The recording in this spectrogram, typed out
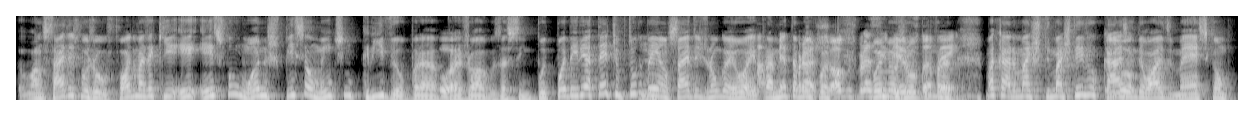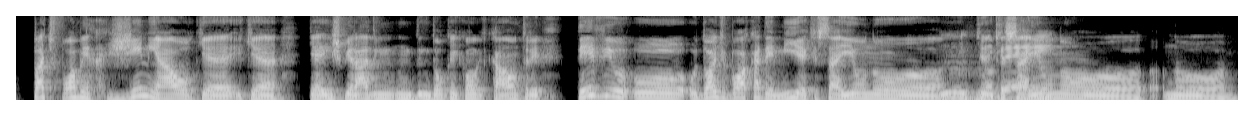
o Unsighted foi um jogo foda, mas é que esse foi um ano especialmente incrível para jogos, assim. Poderia até, tipo, tudo é. bem, Unsighted não ganhou. Aí para mim também foi, jogos foi meu jogo. Também. Foi, mas, cara, mas, mas teve o caso em The Wild Mass, que é um platformer genial, que é, que é, que é inspirado em, em Donkey Kong Country. Teve o, o, o Dodgeball Academia, que saiu no. Hum, que, que saiu no. no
